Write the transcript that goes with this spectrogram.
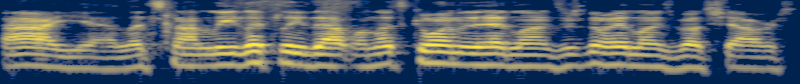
Ah, yeah. Let's not leave. Let's leave that one. Let's go on to the headlines. There's no headlines about showers.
